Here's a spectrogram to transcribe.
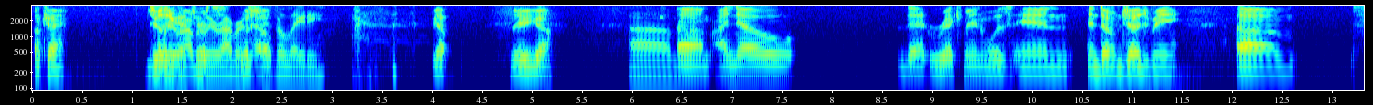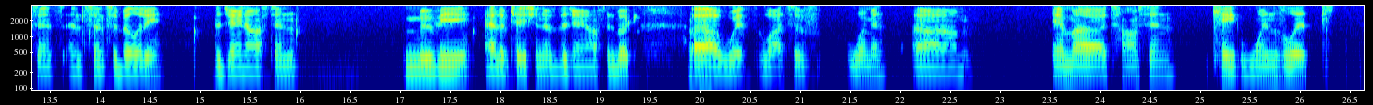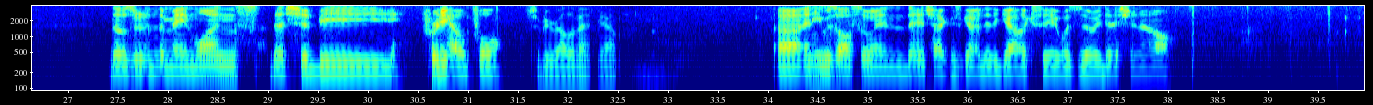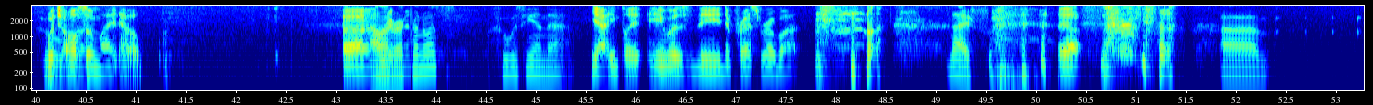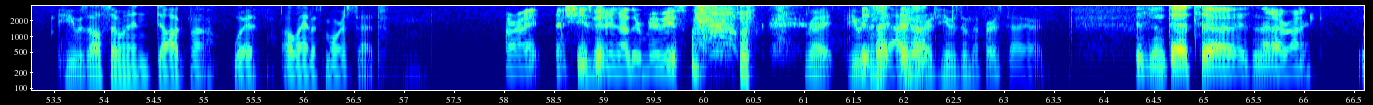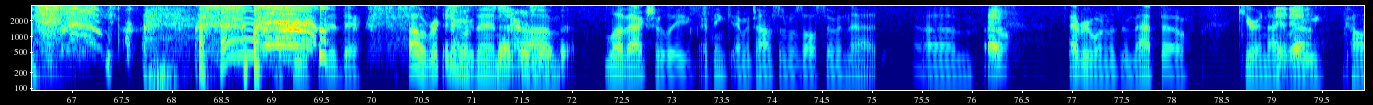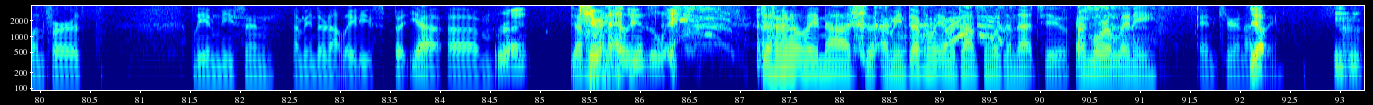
Okay, Julia got Roberts, Julia Roberts. would help. She's a lady. Yep. There you go. Um, Um, I know that Rickman was in, and don't judge me, um, Sense and Sensibility, the Jane Austen movie adaptation of the Jane Austen book, okay. uh, with lots of women. Um, Emma Thompson, Kate Winslet. Those are the main ones. That should be pretty helpful. Should be relevant. Yeah. Uh, and he was also in The Hitchhiker's Guide to the Galaxy with Zooey Deschanel. Who which also might help. Uh, Alan Rickman. was. Who was he in that? Yeah, he played. He was the depressed robot. Nice. yeah. um, he was also in Dogma with Alanis Morissette. All right, and she's been in other movies. Right. He was Isn't- in Die Hard. He was in the first Die Hard. isn't that uh, isn't that ironic? I see what you did there. Oh, Rickman was in that hurts a little um. Love Actually. I think Emma Thompson was also in that. Um, Oh, Everyone was in that though. Keira Knightley, Colin Firth, Liam Neeson. I mean, they're not ladies, but yeah, um, Right. definitely, Keira Knightley a lady. definitely not. Uh, I mean, definitely Emma Thompson was in that too, and Laura Linney and Keira Knightley. Yep. hmm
